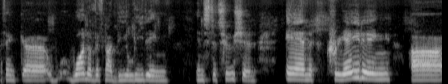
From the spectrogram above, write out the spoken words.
I think, uh, one of, if not the leading institution in creating uh,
